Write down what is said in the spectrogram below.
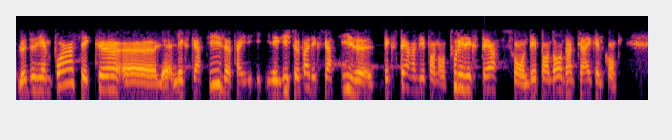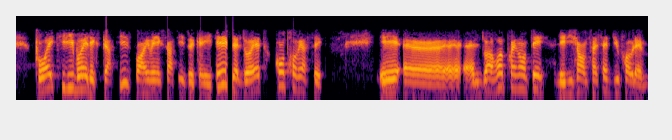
Le deuxième point, c'est que euh, l'expertise, enfin, il, n'existe pas d'expertise d'experts indépendants. Tous les experts sont dépendants d'intérêts quelconques. Pour équilibrer l'expertise, pour arriver à une expertise de qualité, elle doit être controversée et euh, elle doit représenter les différentes facettes du problème.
